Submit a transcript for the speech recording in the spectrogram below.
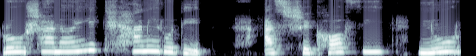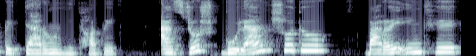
روشنایی کمی رو دید. از شکافی نور به درون میتابید. از جاش بلند شد و برای اینکه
